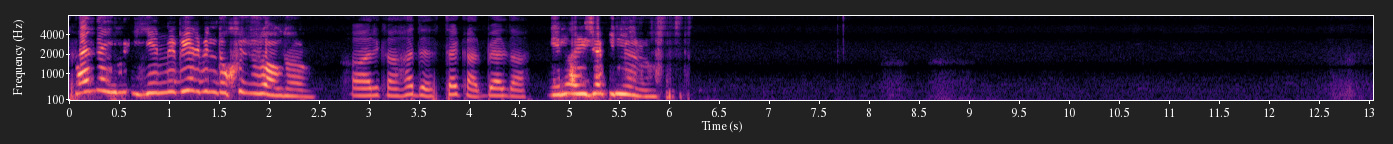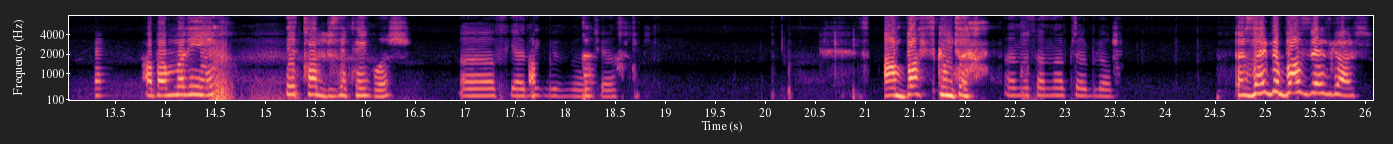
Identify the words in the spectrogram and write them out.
ben de 21.900 oldum. Harika. Hadi tekrar bir el daha. Yeni arayacak bilmiyorum. Adamlar iyi. Tam bize tek var. Of yendik biz bu maçı. Ama bas sıkıntı. Ama sen ne yapacağını biliyorum. Özellikle bas Redgar.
